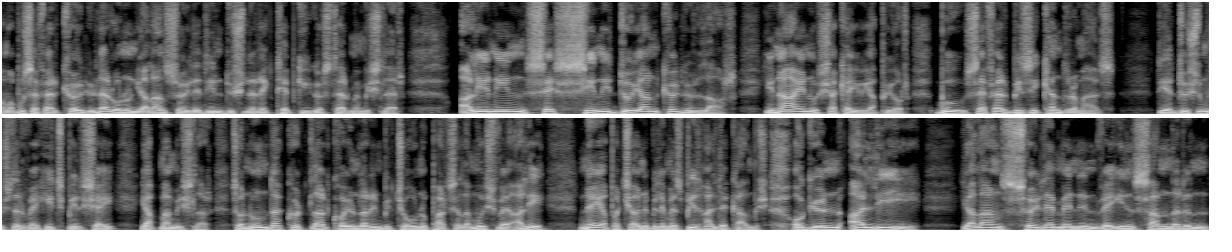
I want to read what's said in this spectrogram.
Ama bu sefer köylüler onun yalan söylediğini düşünerek tepki göstermemişler. Ali'nin sesini duyan köylüler yine aynı şakayı yapıyor. Bu sefer bizi kandırmaz diye düşünmüşler ve hiçbir şey yapmamışlar. Sonunda kurtlar koyunların birçoğunu parçalamış ve Ali ne yapacağını bilemez bir halde kalmış. O gün Ali yalan söylemenin ve insanların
